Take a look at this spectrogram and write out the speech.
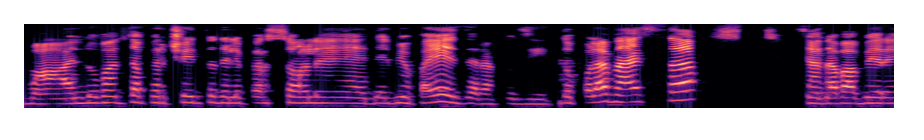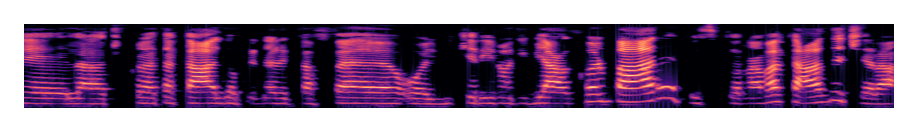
ma il 90% delle persone del mio paese era così. Dopo la messa si andava a bere la cioccolata calda, a prendere il caffè o il bicchierino di bianco al bar e poi si tornava a casa e c'era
